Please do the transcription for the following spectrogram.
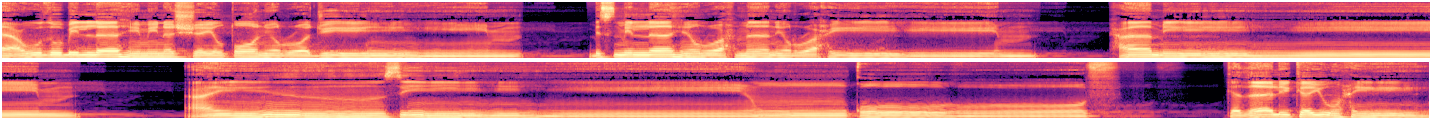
أعوذ بالله من الشيطان الرجيم. بسم الله الرحمن الرحيم. حميم. عين كذلك يوحي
